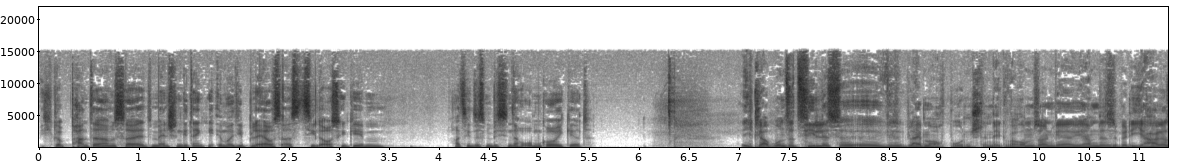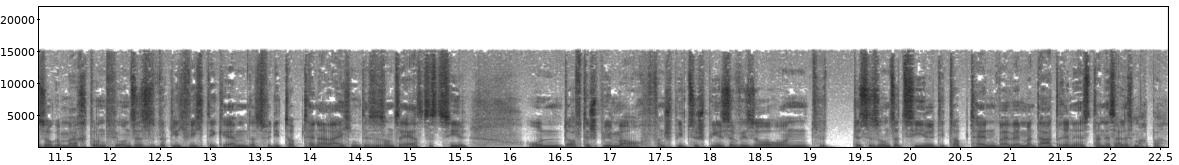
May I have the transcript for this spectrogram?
ich glaube, Panther haben seit Menschengedenken immer die Playoffs als Ziel ausgegeben. Hat sich das ein bisschen nach oben korrigiert? Ich glaube, unser Ziel ist, äh, wir bleiben auch bodenständig. Warum sollen wir, wir haben das über die Jahre so gemacht und für uns ist es wirklich wichtig, ähm, dass wir die Top Ten erreichen. Das ist unser erstes Ziel. Und auf das spielen wir auch von Spiel zu Spiel sowieso. Und das ist unser Ziel, die Top Ten, weil wenn man da drin ist, dann ist alles machbar.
